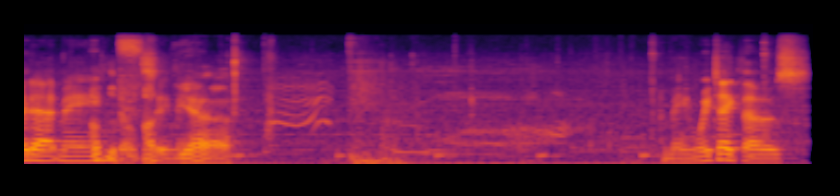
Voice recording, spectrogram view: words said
Right at me. Don't fuck- see me. Yeah. I mean, we take those.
